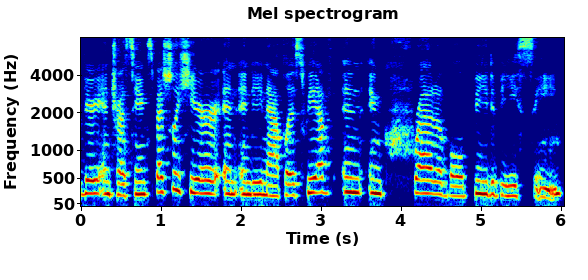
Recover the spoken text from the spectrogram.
very interesting, especially here in Indianapolis. We have an incredible B2B scene.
